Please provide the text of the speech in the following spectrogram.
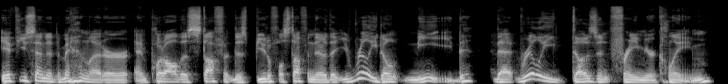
if you send a demand letter and put all this stuff, this beautiful stuff in there that you really don't need, that really doesn't frame your claim,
